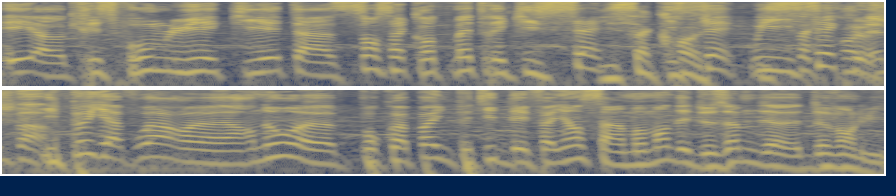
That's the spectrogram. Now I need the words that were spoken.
et euh, Chris Froome lui qui est à 150 mètres et qui sait, Il s'accroche. sait- oui, Il il, sait s'accroche. que Même pas. il peut y avoir euh, Arnaud, euh, pourquoi pas une petite défaillance à un moment des deux hommes de- devant lui?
